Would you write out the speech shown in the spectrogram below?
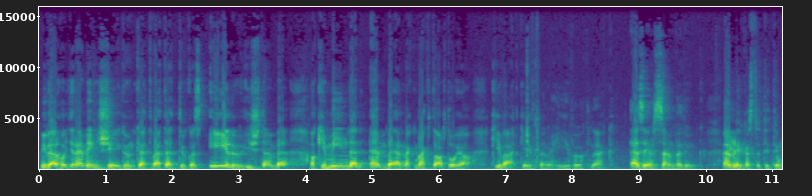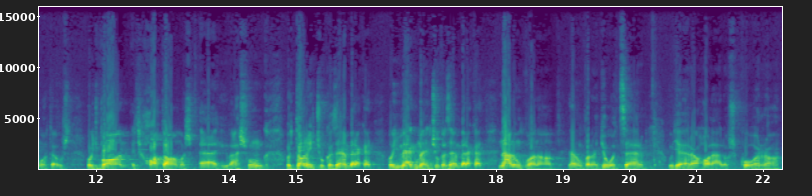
mivel hogy reménységünket vetettük az élő Istenbe, aki minden embernek megtartója, kiváltképpen a hívőknek. Ezért szenvedünk. Emlékezteti Timóteust, hogy van egy hatalmas elhívásunk, hogy tanítsuk az embereket, hogy megmentsük az embereket. Nálunk van a, nálunk van a gyógyszer, ugye erre a halálos korra,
